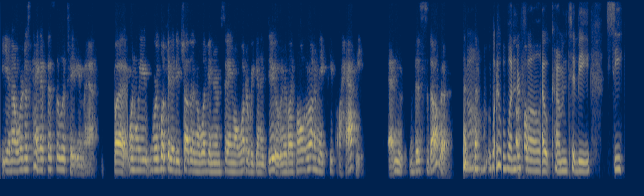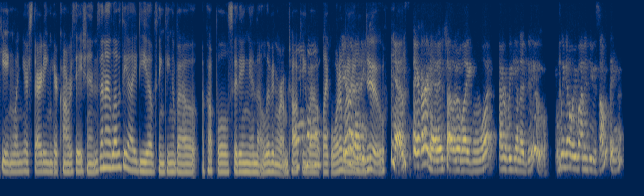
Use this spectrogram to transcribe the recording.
You know, we're just kind of facilitating that. But when we were looking at each other in the living room saying, well, what are we going to do? We are like, well, we want to make people happy. And this does it. oh, what a wonderful outcome to be seeking when you're starting your conversations. And I love the idea of thinking about a couple sitting in a living room talking mm-hmm. about, like, what are staring we going to do? yeah, staring at each other, like, what are we going to do? We know we want to do something.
